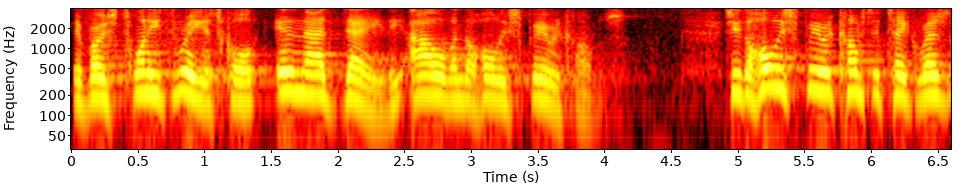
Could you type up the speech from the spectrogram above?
In verse 23, it's called In That Day, the hour when the Holy Spirit comes. See, the Holy Spirit comes to take, res-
